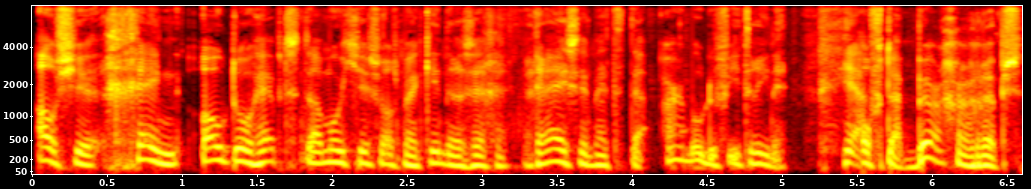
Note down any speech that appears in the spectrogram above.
Als je geen auto hebt, dan moet je, zoals mijn kinderen zeggen, reizen met de armoedevitrine. Ja. Of de burgerrups.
